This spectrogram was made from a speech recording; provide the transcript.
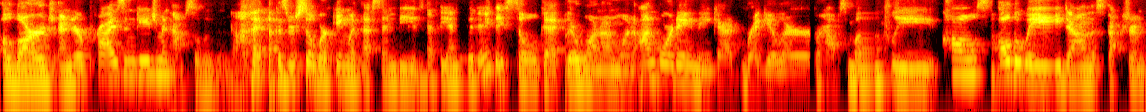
a large enterprise engagement? Absolutely not, because we're still working with SMBs. At the end of the day, they still get their one-on-one onboarding. They get regular, perhaps monthly calls, all the way down the spectrum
